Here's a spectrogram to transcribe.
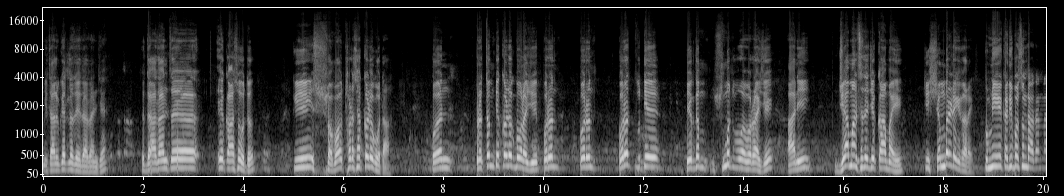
मी तालुक्यातलाच आहे दादांच्या. तर दादांचं एक असं होतं की स्वभाव थोडासा कडक होता. पण प्रथम ते कडक बोलायचे परत परत परत ते एकदम स्मूथ राहायचे आणि ज्या माणसाचं जे काम आहे ते शंभर टक्के करायचे. तुम्ही कधीपासून दादांना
